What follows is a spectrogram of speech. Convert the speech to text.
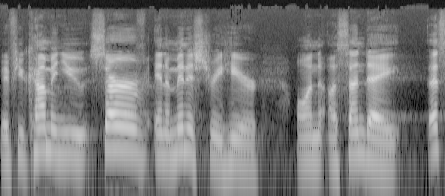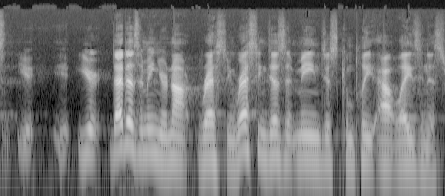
If you come and you serve in a ministry here on a Sunday, that's you, that doesn't mean you're not resting. Resting doesn't mean just complete out laziness.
